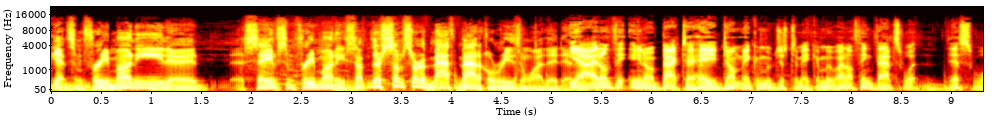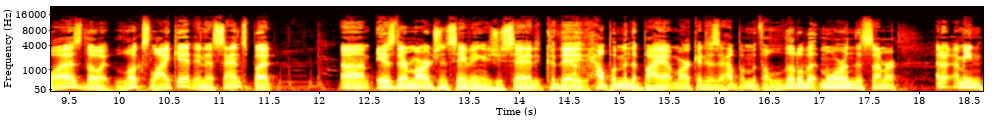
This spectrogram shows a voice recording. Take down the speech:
get some free money to save some free money. Some there's some sort of mathematical reason why they did. Yeah, I don't think you know. Back to hey, don't make a move just to make a move. I don't think that's what this was, though it looks like it in a sense. But um, is there margin saving, as you said? Could they help them in the buyout market? Does it help them with a little bit more in the summer? I, don't, I mean,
